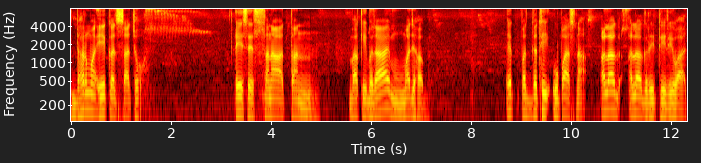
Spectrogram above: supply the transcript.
ધર્મ એક જ સાચો. એ છે સનાતન. બાકી બધાય મજહબ. એક પદ્ધતિ ઉપાસના. અલગ અલગ રીતિ રિવાજ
